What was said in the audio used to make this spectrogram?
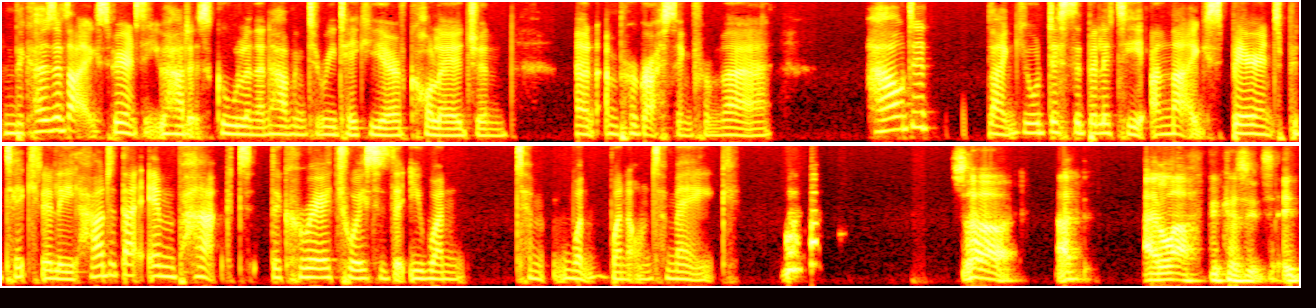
and because of that experience that you had at school and then having to retake a year of college and and, and progressing from there, how did like your disability and that experience particularly, how did that impact the career choices that you went to went, went on to make? So I, I laugh because it's it,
